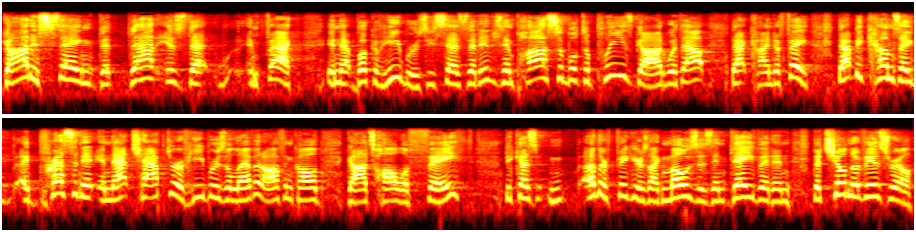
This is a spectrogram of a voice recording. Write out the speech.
God is saying that that is that, in fact, in that book of Hebrews, he says that it is impossible to please God without that kind of faith. That becomes a, a precedent in that chapter of Hebrews 11, often called God's Hall of Faith because other figures like Moses and David and the children of Israel,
